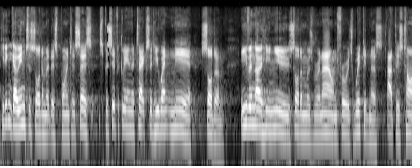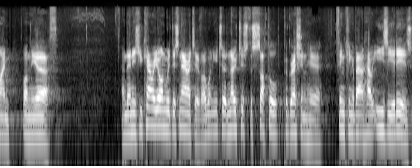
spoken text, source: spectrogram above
He didn't go into Sodom at this point. It says specifically in the text that he went near Sodom even though he knew Sodom was renowned for its wickedness at this time on the earth. And then, as you carry on with this narrative, I want you to notice the subtle progression here, thinking about how easy it is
